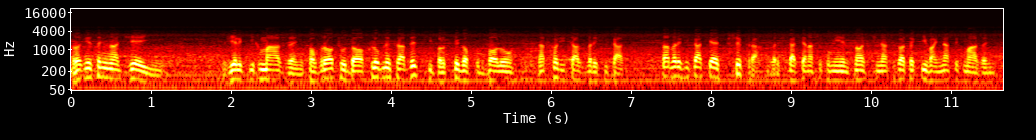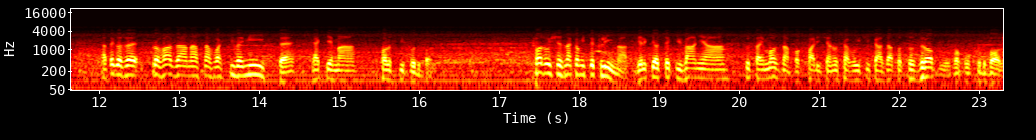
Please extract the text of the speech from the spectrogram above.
roznieceniu nadziei, wielkich marzeń, powrotu do chlubnych tradycji polskiego futbolu nadchodzi czas weryfikacji. Ta weryfikacja jest przykra, weryfikacja naszych umiejętności, naszych oczekiwań, naszych marzeń, dlatego że sprowadza nas na właściwe miejsce, jakie ma polski futbol. Tworzył się znakomity klimat, wielkie oczekiwania. Tutaj można pochwalić Janusza Wójcika za to, co zrobił wokół futbolu.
